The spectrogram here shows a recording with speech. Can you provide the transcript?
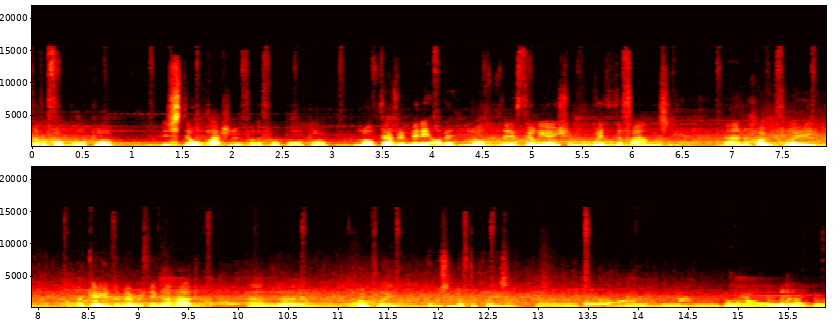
for the football club, is still passionate for the football club, loved every minute of it, loved the affiliation with the fans, and hopefully I gave them everything I had, and uh, hopefully it was enough to please them.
